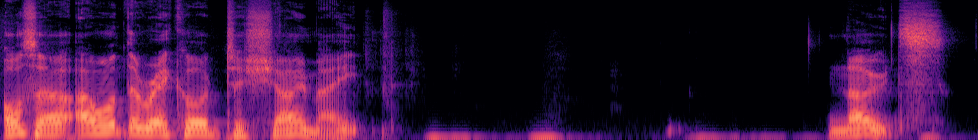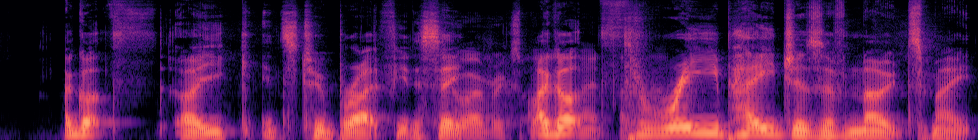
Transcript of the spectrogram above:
Also, I want the record to show, mate. Notes. I got. Th- oh, you, it's too bright for you to see. I got mate. three pages of notes, mate.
